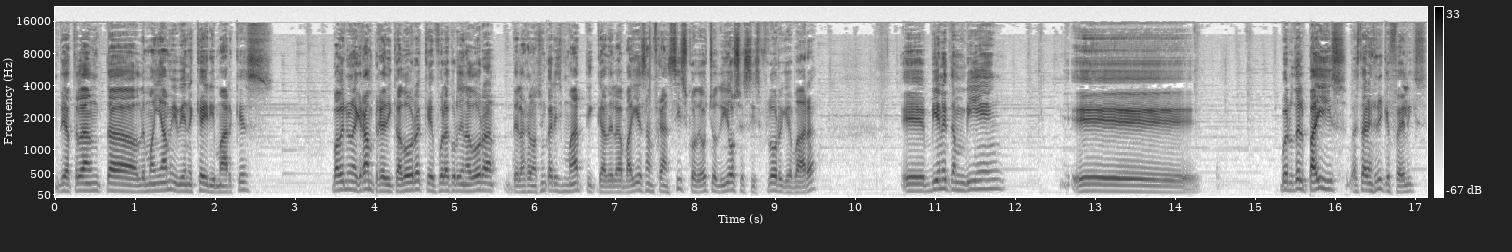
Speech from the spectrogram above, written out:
De Atlanta, de Miami viene Katie Márquez. Va a haber una gran predicadora que fue la coordinadora de la renovación carismática de la Bahía San Francisco de ocho diócesis, Flor Guevara. Eh, viene también, eh, bueno, del país, va a estar Enrique Félix,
